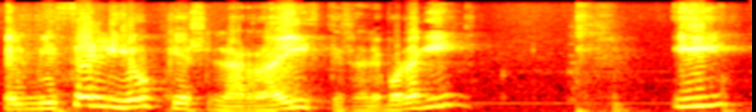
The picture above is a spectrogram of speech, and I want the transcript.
el micelio, que es la raíz que sale por aquí, y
